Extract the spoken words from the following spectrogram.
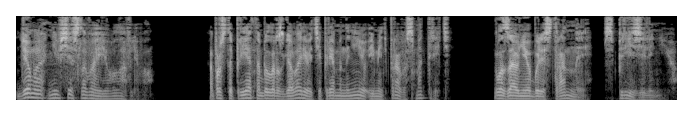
Дема не все слова ее улавливал. А просто приятно было разговаривать и прямо на нее иметь право смотреть. Глаза у нее были странные, с призеленью.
